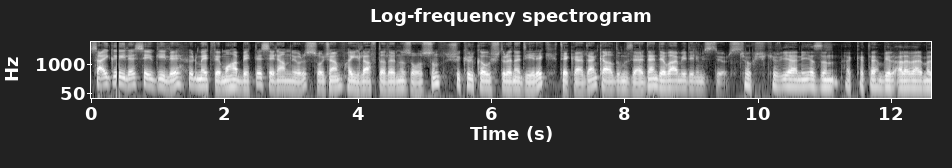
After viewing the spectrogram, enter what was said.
saygıyla, sevgiyle, hürmet ve muhabbetle selamlıyoruz. Hocam hayırlı haftalarınız olsun. Şükür kavuşturana diyerek tekrardan kaldığımız yerden devam edelim istiyoruz. Çok şükür yani yazın hakikaten bir ara verme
